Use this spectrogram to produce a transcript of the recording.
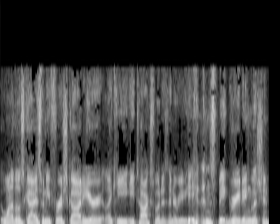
one of those guys when he first got here, like he he talks about his interview, he didn't speak great English, and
